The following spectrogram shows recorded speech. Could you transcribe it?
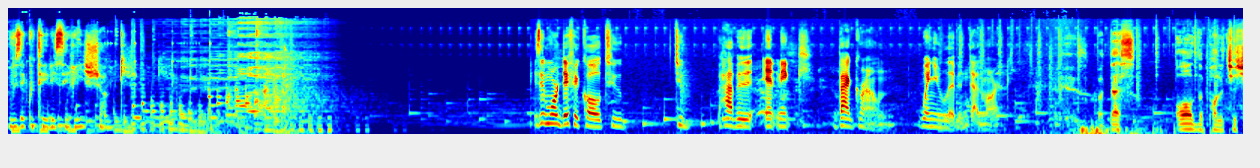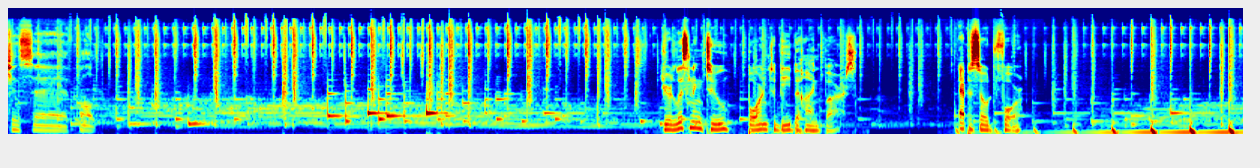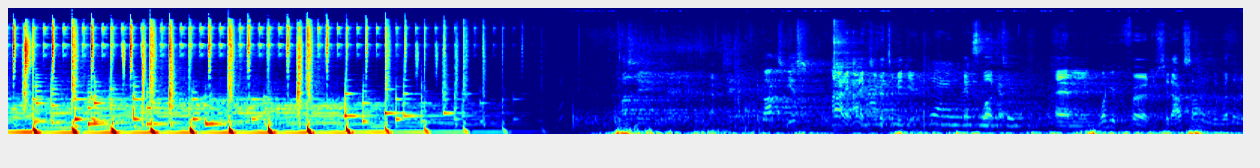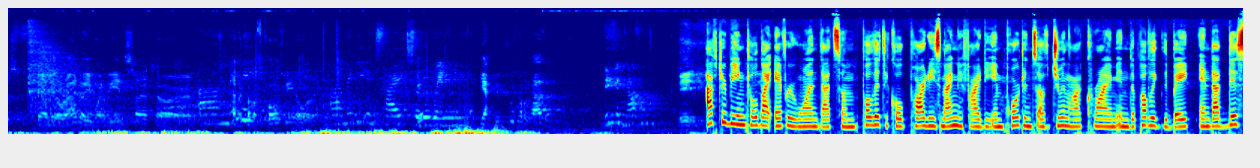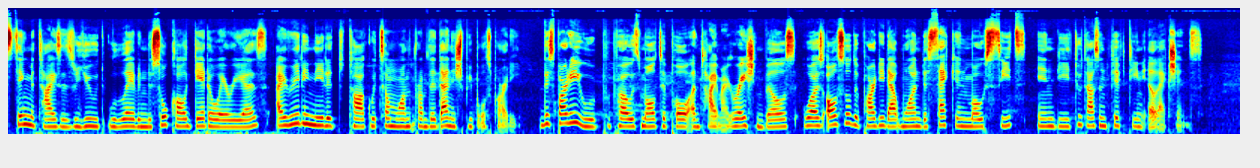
Vous écoutez les séries Choc. Is it more difficult to to have an ethnic background when you live in Denmark? But that's all the politicians' uh, fault. You're listening to Born to Be Behind Bars. Episode 4 After being told by everyone that some political parties magnify the importance of juvenile crime in the public debate and that this stigmatizes youth who live in the so called ghetto areas, I really needed to talk with someone from the Danish People's Party. This party, who proposed multiple anti migration bills, was also the party that won the second most seats in the 2015 elections.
